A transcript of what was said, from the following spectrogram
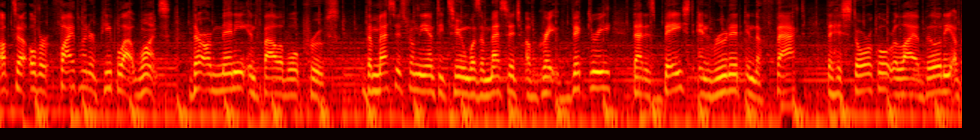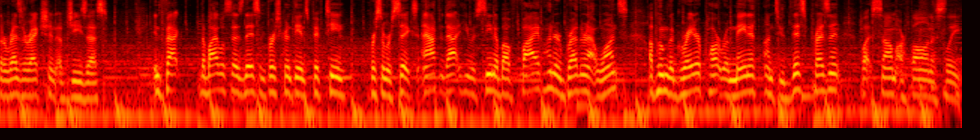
up to over 500 people at once. There are many infallible proofs. the message from the empty tomb was a message of great victory that is based and rooted in the fact, the historical reliability of the resurrection of Jesus. In fact, the Bible says this in 1 Corinthians 15, verse number 6. And after that, he was seen above 500 brethren at once, of whom the greater part remaineth unto this present, but some are fallen asleep.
